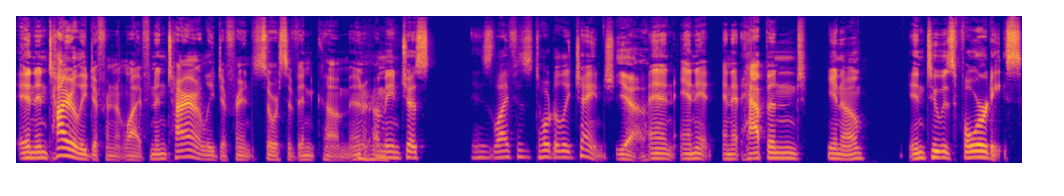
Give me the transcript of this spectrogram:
An entirely different life, an entirely different source of income, and I Mhm. mean, just his life has totally changed. yeah. And and it and it happened, you know, into his forties.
